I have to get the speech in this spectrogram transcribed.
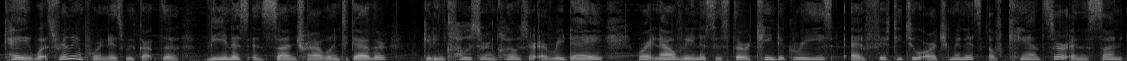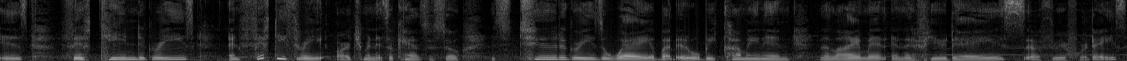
Okay, what's really important is we've got the Venus and Sun traveling together getting closer and closer every day. Right now, Venus is 13 degrees and 52 arc minutes of Cancer, and the Sun is 15 degrees and 53 arc minutes of Cancer. So it's two degrees away, but it will be coming in, in alignment in a few days, or three or four days.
